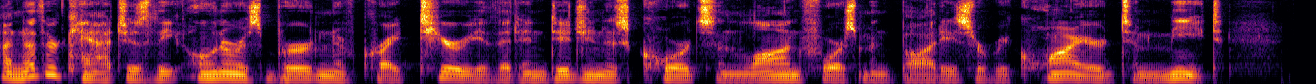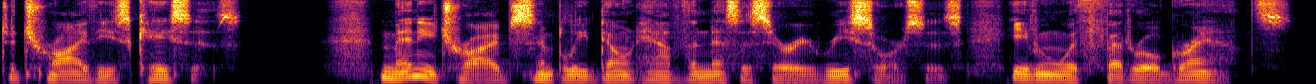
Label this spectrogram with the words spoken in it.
Another catch is the onerous burden of criteria that Indigenous courts and law enforcement bodies are required to meet to try these cases. Many tribes simply don't have the necessary resources, even with federal grants.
